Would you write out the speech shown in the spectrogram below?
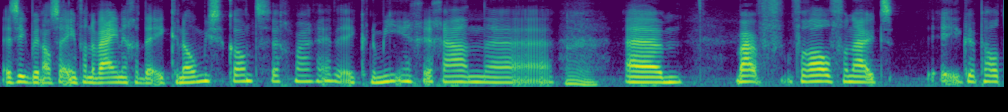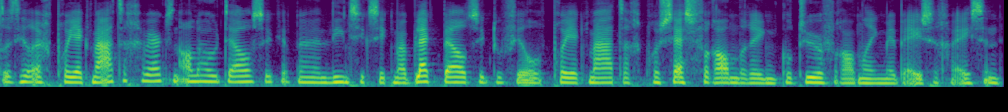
Dus ik ben als een van de weinigen de economische kant, zeg maar, hè, de economie ingegaan. Ja. Um, maar vooral vanuit ik heb altijd heel erg projectmatig gewerkt in alle hotels. Ik heb een Lean Six Sigma Black Belt. Dus ik doe veel projectmatig procesverandering, cultuurverandering mee bezig geweest. En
